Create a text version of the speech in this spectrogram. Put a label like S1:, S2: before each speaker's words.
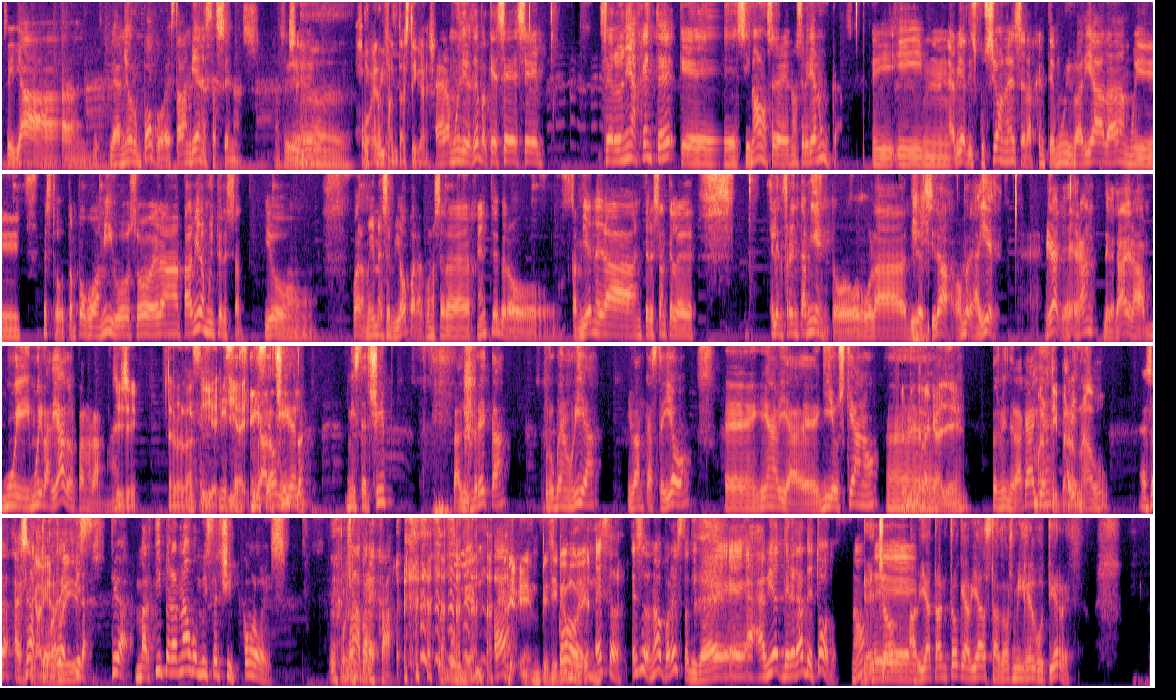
S1: Sí, ya le añoro un poco. Estaban bien estas cenas. Así que-
S2: Sí.
S3: Ah,
S2: Joder, eran fantásticas.
S1: Era muy divertido porque se, se, se reunía gente que eh, si no, no se, no se vería nunca. Y, y, mm, había discusiones, era gente muy variada, muy. Esto, tampoco amigos, o era, para mí era muy interesante. Yo. Bueno, a mí me sirvió para conocer a gente, pero también era interesante el, el enfrentamiento o, o la diversidad. Hombre, ahí es. Mira, que eran, de verdad, era muy, muy variado el panorama. ¿eh?
S2: Sí, sí, es verdad.
S1: Mr.
S2: Y, y
S3: Y
S1: Mr. Chip. Mr. Chip, la libreta, Rubén Uría, Iván Castelló, eh, ¿quién había? Eh, Guillo Usquiano, eh,
S2: Fermín de la calle,
S1: Fermín de la calle.
S2: Martí Perarnau.
S1: Exa- Exacto.
S2: Gabriel Ruiz.
S1: Mira, mira, Martí Perarnau con Mr. Chip, ¿cómo lo veis?
S2: Pues,
S1: Buena pareja.
S4: Muy bien.
S1: ¿Eh?
S4: En principio,
S1: ¿Cómo
S4: muy bien.
S1: Esto, eso, no, por esto digo, eh, eh, había de verdad de todo, ¿no?
S3: De hecho,
S1: Eh,
S3: había tanto que había hasta dos Miguel Gutiérrez.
